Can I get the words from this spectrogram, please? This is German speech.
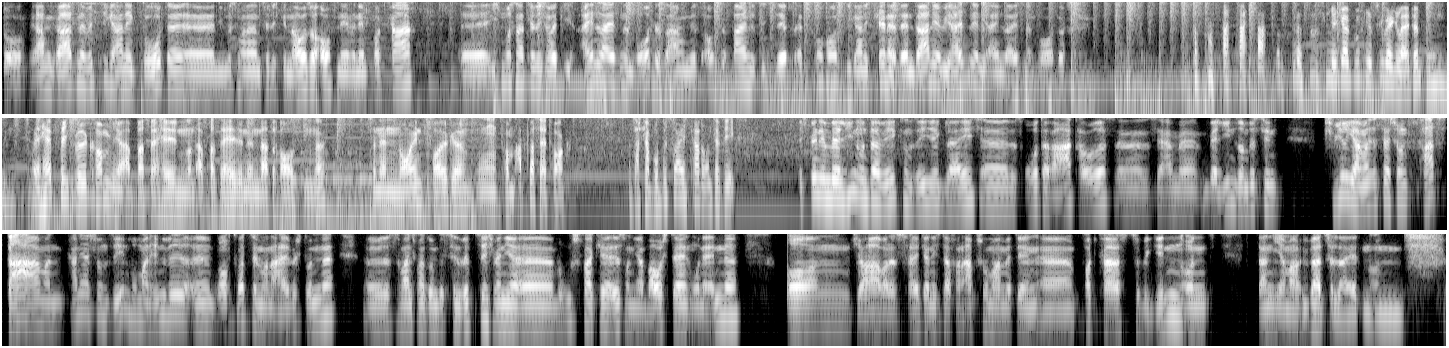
So, wir haben gerade eine witzige Anekdote, äh, die müssen wir natürlich genauso aufnehmen in dem Podcast. Äh, ich muss natürlich heute die einleitenden Worte sagen. Mir ist aufgefallen, dass ich selbst als Co-Host die gar nicht kenne. Denn Daniel, wie heißen denn die einleitenden Worte? das ist mega gut jetzt übergeleitet. Herzlich willkommen, ihr Abwasserhelden und Abwasserheldinnen da draußen, ne? zu einer neuen Folge mm, vom Abwassertalk. Sag mal, wo bist du eigentlich gerade unterwegs? Ich bin in Berlin unterwegs und sehe hier gleich äh, das Rote Rathaus. Äh, ist ja in Berlin so ein bisschen schwieriger. Man ist ja schon fast da. Man kann ja schon sehen, wo man hin will, äh, braucht trotzdem noch eine halbe Stunde. Äh, das ist manchmal so ein bisschen witzig, wenn hier äh, Berufsverkehr ist und ja Baustellen ohne Ende. Und ja, aber das hält ja nicht davon ab, schon mal mit den äh, Podcasts zu beginnen und dann hier mal überzuleiten. Und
